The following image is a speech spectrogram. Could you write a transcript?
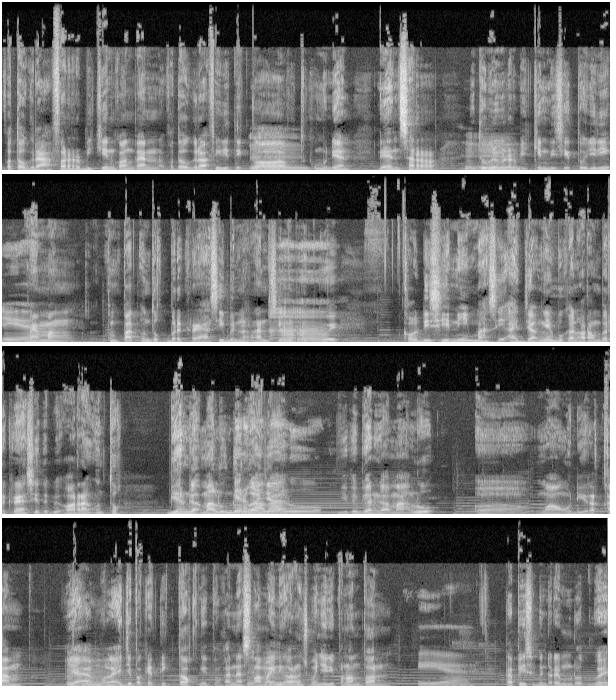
Fotografer bikin konten fotografi di TikTok, kemudian dancer itu benar-benar bikin di situ. Jadi Iya. memang tempat untuk berkreasi beneran sih menurut gue. Kalau di sini masih ajangnya bukan orang berkreasi tapi orang untuk biar nggak malu Biar dulu nggak aja malu. gitu biar nggak malu eh, mau direkam ya mulai aja pakai TikTok gitu karena selama ini orang cuma jadi penonton Iya. tapi sebenarnya menurut gue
